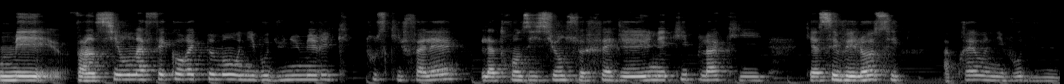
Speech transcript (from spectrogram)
Mais enfin, si on a fait correctement au niveau du numérique tout ce qu'il fallait, la transition se fait. J'ai une équipe là qui, qui est assez véloce et après, au niveau du,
